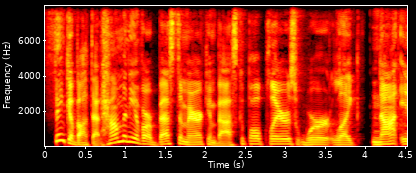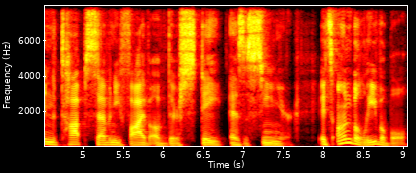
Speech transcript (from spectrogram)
Think about that. How many of our best american basketball players were like not in the top 75 of their state as a senior it's unbelievable.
